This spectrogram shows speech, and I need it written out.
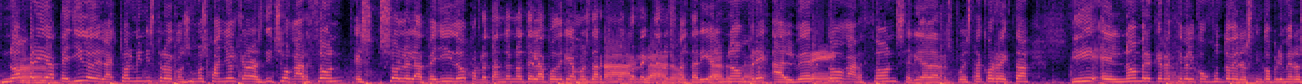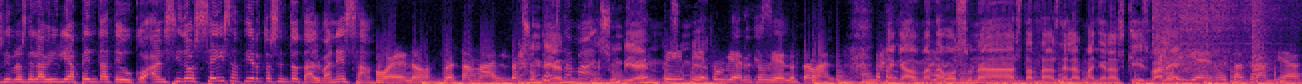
Nombre y Ah. apellido del actual ministro de Consumo español, que ahora has dicho Garzón, es solo el apellido, por lo tanto no te la podríamos dar como Ah, correcta, nos claro, faltaría el claro, nombre. claro. Alberto Sí. Garzón sería la respuesta correcta. Y el nombre que recibe el conjunto de los cinco primeros libros de la Biblia, Pentateuco. Han sido seis aciertos en total, Vanessa. Bueno, no está mal. Es un bien, es un bien, Sí, es un sí, bien. es un bien, es un bien, no está mal. Venga, os mandamos unas tazas de las mañanas Kiss, ¿vale? Muy bien, muchas gracias.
